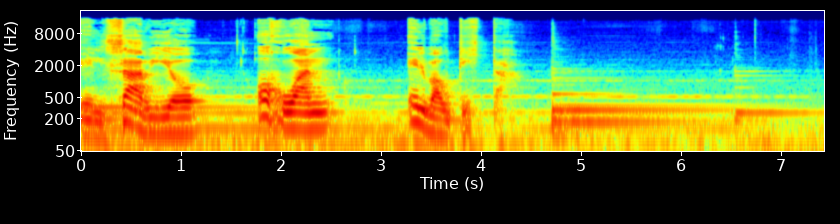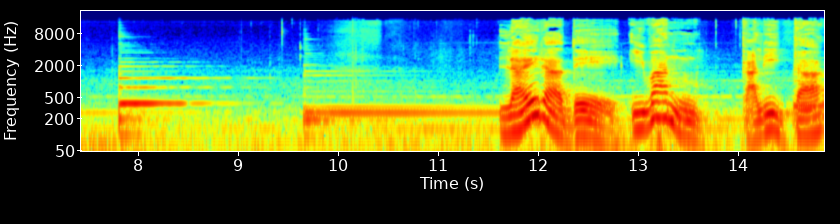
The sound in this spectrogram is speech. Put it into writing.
el Sabio o Juan el Bautista. La era de Iván Kalita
